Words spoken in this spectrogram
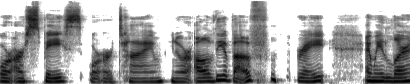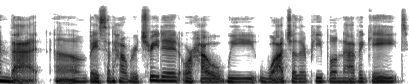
or our space or our time, you know, or all of the above, right? And we learn that um, based on how we're treated or how we watch other people navigate.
